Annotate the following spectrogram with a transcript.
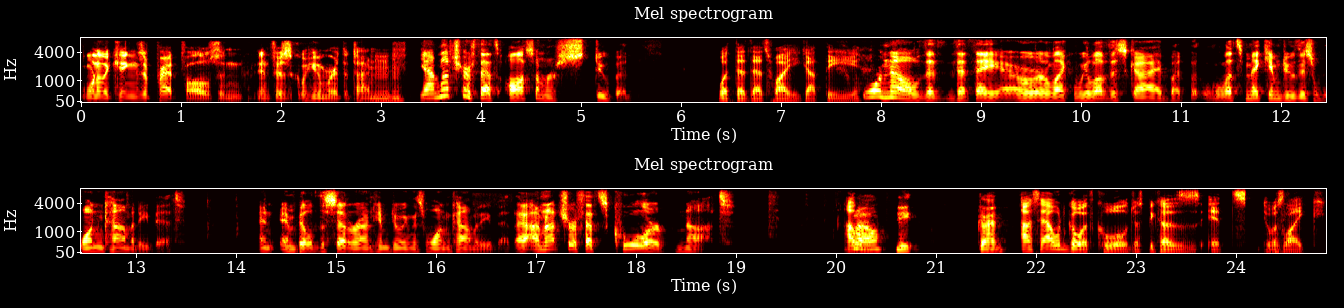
one of the kings of pratfalls in, in physical humor at the time. hmm Yeah, I'm not sure if that's awesome or stupid. What that that's why he got the Well, no, that that they are like, we love this guy, but let's make him do this one comedy bit, and and build the set around him doing this one comedy bit. I, I'm not sure if that's cool or not. I would, well, he, go ahead. I would say I would go with cool just because it's it was like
